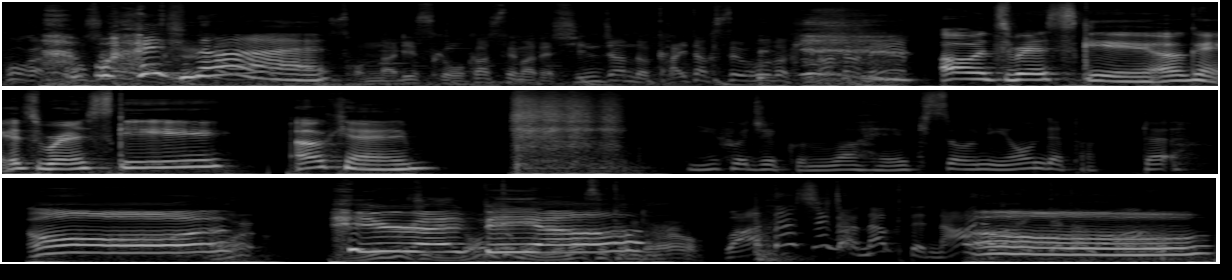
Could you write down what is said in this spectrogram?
こが Why not? そんなリスクを冒してまで新ジャンル開拓するほど暇じゃね Oh, it's risky. Okay, it's risky. Okay. に藤君は平気そうに読んでたって。Oh, え he read なんで読ませてん BL. だよ私じゃなくて何が言ってたの Oh,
